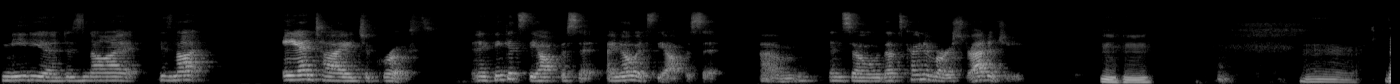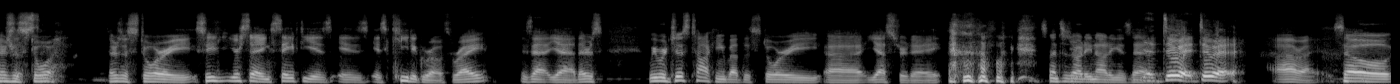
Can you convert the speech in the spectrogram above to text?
media does not is not anti to growth and i think it's the opposite i know it's the opposite um, and so that's kind of our strategy mm-hmm. Mm, there's a story. There's a story. See, you're saying safety is is is key to growth, right? Is that yeah? There's we were just talking about this story uh, yesterday. Spencer's already nodding his head. Yeah, do it, do it. All right. So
